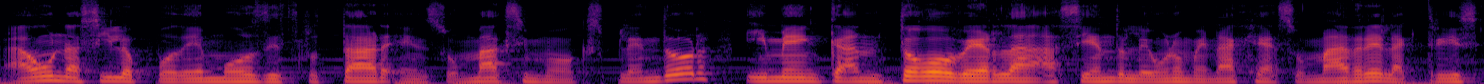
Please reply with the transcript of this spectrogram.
aún así lo podemos disfrutar en su máximo esplendor. Y me encantó verla haciéndole un homenaje a su madre, la actriz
